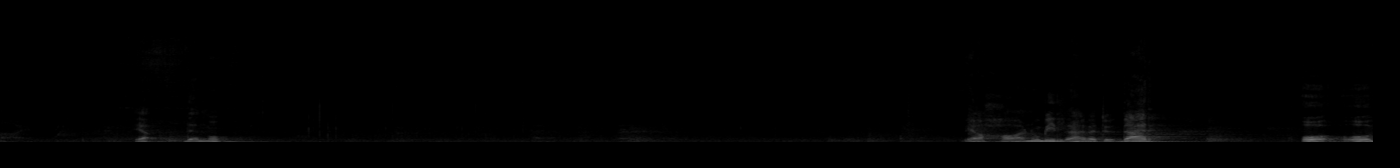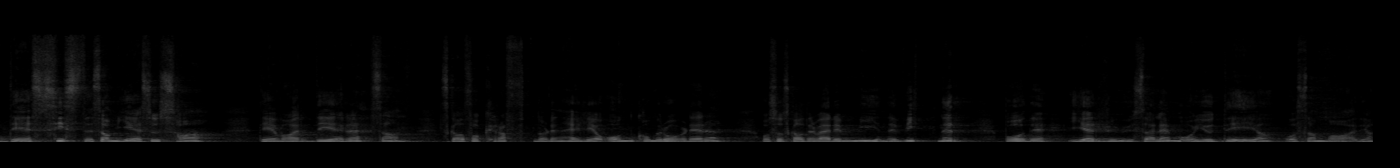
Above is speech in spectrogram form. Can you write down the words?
Nei. Ja, den må Jeg har noen bilder her, vet du. Der. Og, og, det siste som Jesus sa, det var dere, sa han, skal få kraft når Den hellige ånd kommer over dere. Og så skal dere være mine vitner, både Jerusalem og Judea og Samaria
